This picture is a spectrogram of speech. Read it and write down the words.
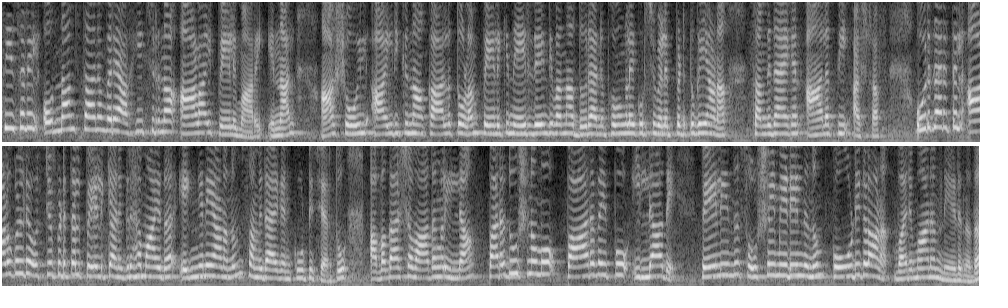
സീസണിൽ ഒന്നാം സ്ഥാനം വരെ അർഹിച്ചിരുന്ന ആളായി പേളി മാറി. എന്നാൽ ആ ഷോയിൽ ആയിരിക്കുന്ന ആ കാലത്തോളം പേളിക്ക് നേരിടേണ്ടി വന്ന ദുരനുഭവങ്ങളെക്കുറിച്ച് വെളിപ്പെടുത്തുകയാണ് സംവിധായകൻ ആലപ്പി അഷ്റഫ്. ഒരു തരത്തിൽ ആളുകളുടെ ഒറ്റപ്പെടുത്തൽ പേളിക്ക് അനുഗ്രഹമായത് എങ്ങനെയാണെന്നും സംവിധായകൻ കൂട്ടിച്ചേർത്തു. അവകാശവാദങ്ങളില്ല പരദൂഷണമോ പാരവയ്പോ ഇല്ലാതെ പേളി ഇന്ന് സോഷ്യൽ മീഡിയയിൽ നിന്നും കോടികളാണ് വരുമാനം നേടുന്നത്.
